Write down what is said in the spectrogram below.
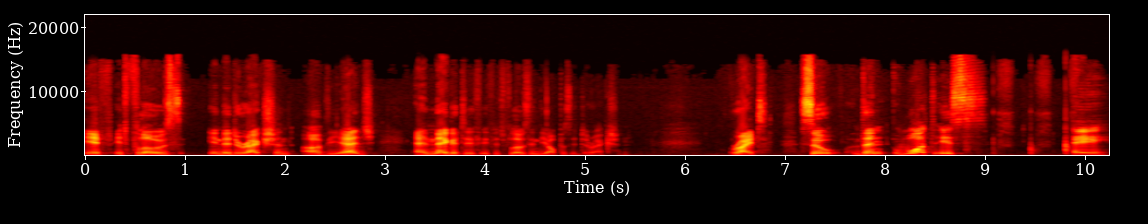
if it flows in the direction of the edge, and negative if it flows in the opposite direction. Right. So then what is A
